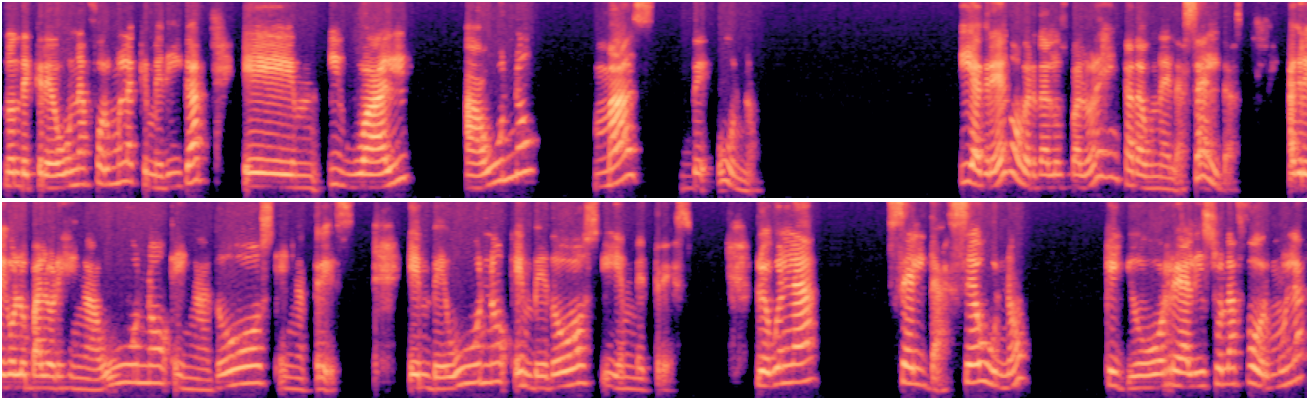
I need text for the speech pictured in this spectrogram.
donde creo una fórmula que me diga eh, igual a 1 más B1. Y agrego, ¿verdad? Los valores en cada una de las celdas. Agrego los valores en A1, en A2, en A3, en B1, en B2 y en B3. Luego en la celda C1, que yo realizo la fórmula,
